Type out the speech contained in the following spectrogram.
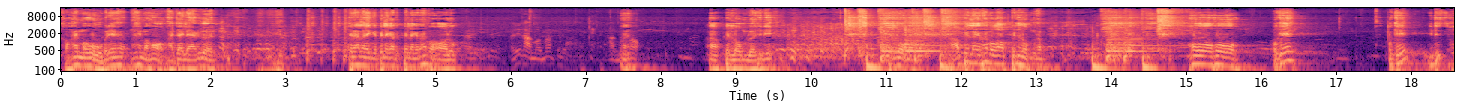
เขาให้มาโหไม่ได้ให้มาหอบหายใจแรงเกิน เป็นอะไรกันเป็นอะไรกันเป็นอะไรกันท่านผอลูกอันนี้ถามหมดมั้งถามหมอะดอ่าเป็นลมเลยทีนี้เป็นลม ถามเป็นอะไรท่านผอเป็นลมครับ โฮโฮโอเค โอเค you just โฮ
